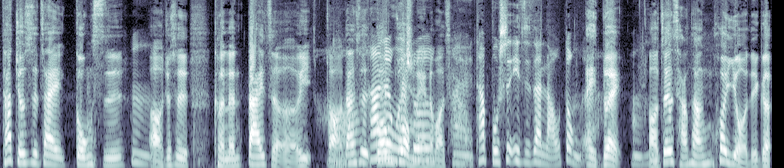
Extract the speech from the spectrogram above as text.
他就是在公司，嗯，哦，就是可能待着而已，哦，但是工作没那么长，他不是一直在劳动的，哎，对，哦，这是常常会有的一个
